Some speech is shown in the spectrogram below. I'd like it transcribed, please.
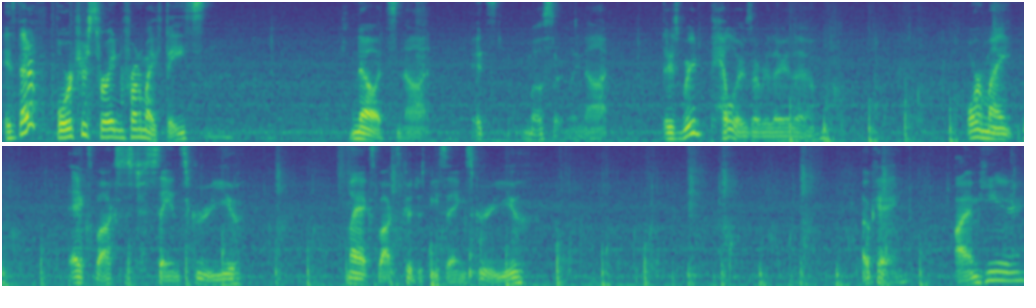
Is that a fortress right in front of my face? No, it's not. It's most certainly not. There's weird pillars over there, though. Or my Xbox is just saying screw you. My Xbox could just be saying screw you. Okay, I'm here.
